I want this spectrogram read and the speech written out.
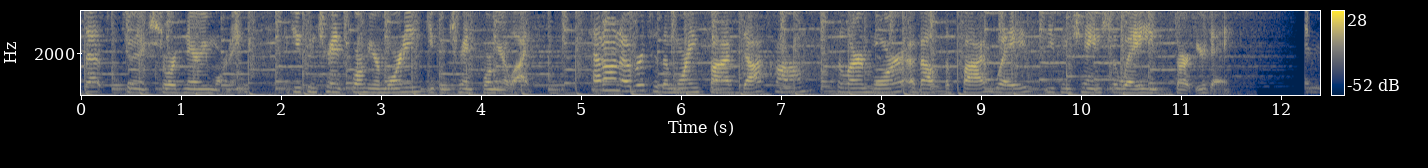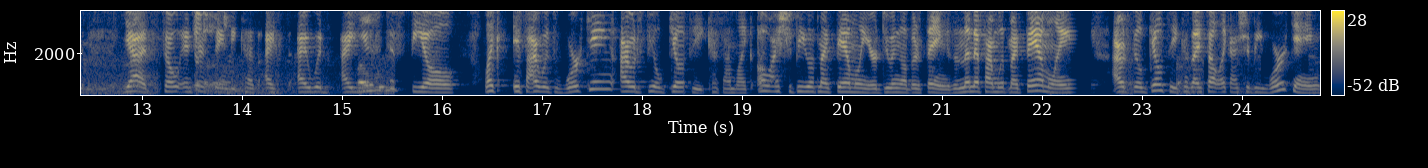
Steps to an Extraordinary Morning. If you can transform your morning, you can transform your life. Head on over to themorning5.com to learn more about the five ways you can change the way you start your day. Yeah, it's so interesting because I, I would, I used to feel like if I was working, I would feel guilty because I'm like, oh, I should be with my family or doing other things. And then if I'm with my family, I would feel guilty because I felt like I should be working.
